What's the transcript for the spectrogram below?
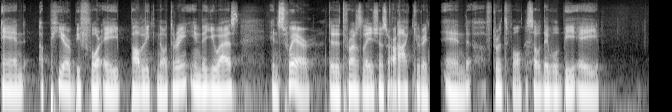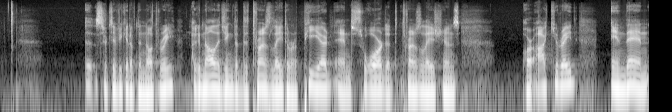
and appear before a public notary in the US and swear that the translations are accurate and uh, fruitful. So there will be a certificate of the notary acknowledging that the translator appeared and swore that the translations are accurate and then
